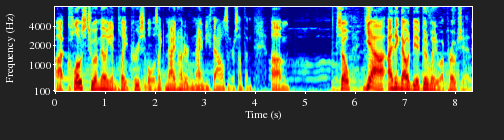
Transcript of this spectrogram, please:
uh, close to a million played Crucible. It was like 990,000 or something. Um, so, yeah, I think that would be a good way to approach it.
